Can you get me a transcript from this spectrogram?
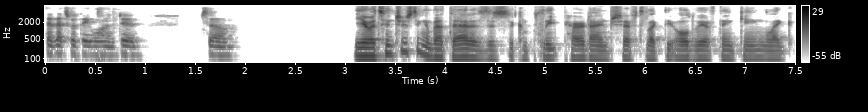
that that's what they want to do. So yeah, what's interesting about that is this is a complete paradigm shift, like the old way of thinking. Like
